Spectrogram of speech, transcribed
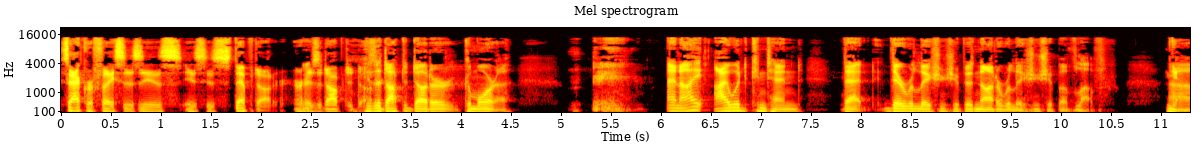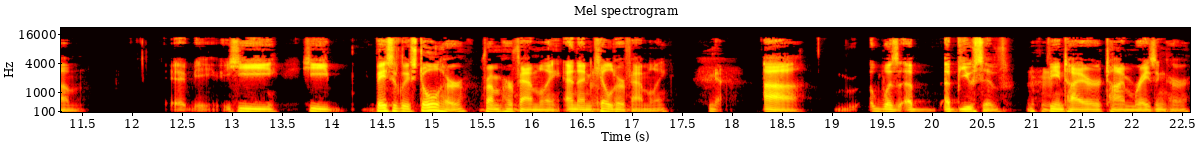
sacrifices is is his stepdaughter or his adopted daughter. his adopted daughter Gamora and i i would contend that their relationship is not a relationship of love Yeah. um he he basically stole her from her family and then killed her family Yeah. uh was ab- abusive Mhm. the entire time raising her,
